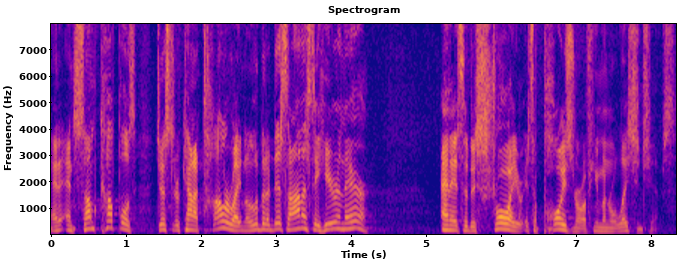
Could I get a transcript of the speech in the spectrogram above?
And, and some couples just are kind of tolerating a little bit of dishonesty here and there. And it's a destroyer, it's a poisoner of human relationships.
